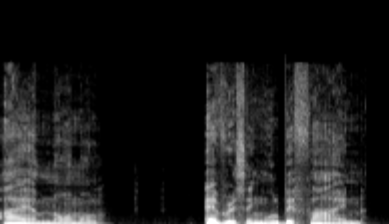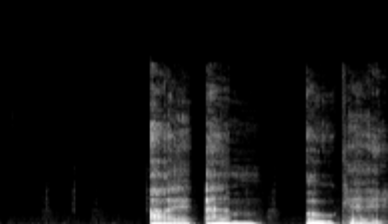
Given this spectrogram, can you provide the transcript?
I am normal. Everything will be fine. I am okay.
